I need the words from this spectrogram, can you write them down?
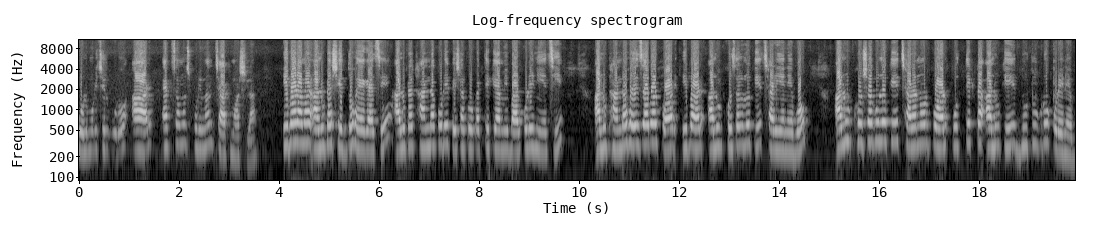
গোলমরিচের গুঁড়ো আর এক চামচ পরিমাণ চাট মশলা। এবার আমার আলুটা সেদ্ধ হয়ে গেছে। আলুটা ঠান্ডা করে প্রেসার কুকার থেকে আমি বার করে নিয়েছি। আলু ঠান্ডা হয়ে যাবার পর এবার আলুর খোসাগুলোকে ছাড়িয়ে নেব। আলুর খোসাগুলোকে ছাড়ানোর পর প্রত্যেকটা আলুকে দু টুকরো করে নেব।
